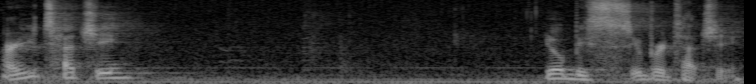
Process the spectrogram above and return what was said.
Are you touchy? You'll be super touchy.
